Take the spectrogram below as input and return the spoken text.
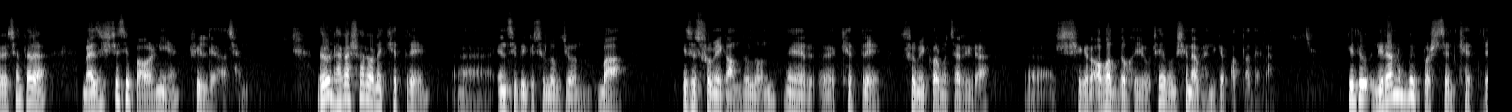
রয়েছেন, তারা ম্যাজিস্ট্রেসি পাওয়ার নিয়ে ফিল্ডে আছেন। ধরুন ঢাকা শহরে অনেক ক্ষেত্রে এনসিপির কিছু লোকজন বা কিছু শ্রমিক আন্দোলন এর ক্ষেত্রে শ্রমিক কর্মচারীরা সেখানে অবাধ্য হয়ে ওঠে এবং সেনাবাহিনীকে পাত্তা দেয় না। কিন্তু নিরানব্বই পার্সেন্ট ক্ষেত্রে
